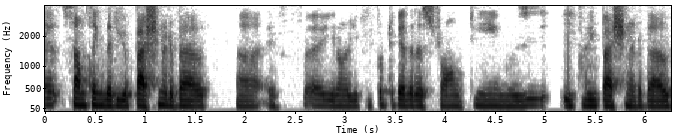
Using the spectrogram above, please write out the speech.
uh, something that you're passionate about, uh, if uh, you know, you can put together a strong team who's equally passionate about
